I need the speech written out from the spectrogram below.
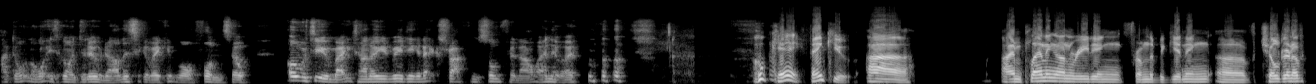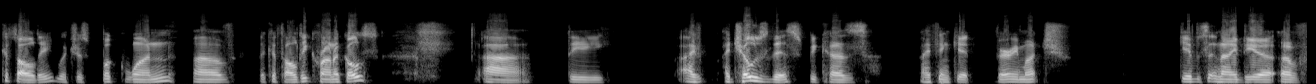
I don't know what he's going to do now. This is going to make it more fun. So over to you, mate. I know you're reading an extract from something now. Anyway. Okay, thank you. Uh, I'm planning on reading from the beginning of Children of Cathaldi, which is book one of the Cathaldi Chronicles. Uh, the I I chose this because I think it very much gives an idea of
